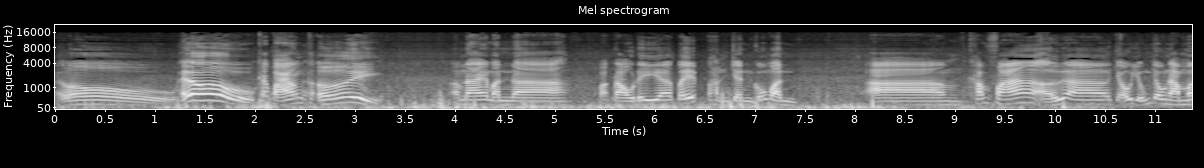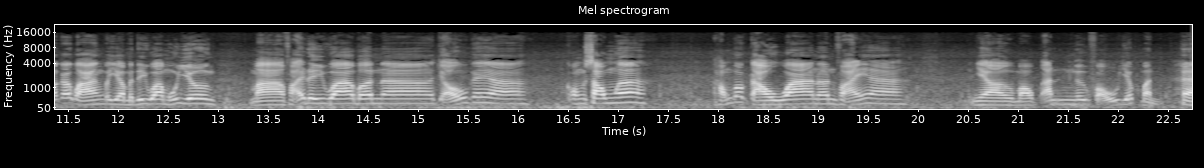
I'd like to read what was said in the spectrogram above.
Hello. Hello các bạn ơi. Hôm nay mình à, bắt đầu đi à, tiếp hành trình của mình à, khám phá ở à, chỗ Dũng Châu Nằm á các bạn. Bây giờ mình đi qua Mũi Dương mà phải đi qua bên à, chỗ cái à, con sông á. Không có cầu qua nên phải à, nhờ một anh ngư phủ giúp mình.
